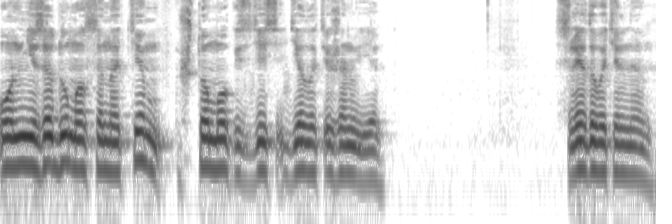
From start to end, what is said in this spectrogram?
Он не задумался над тем, что мог здесь делать Жанвье. Следовательно,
